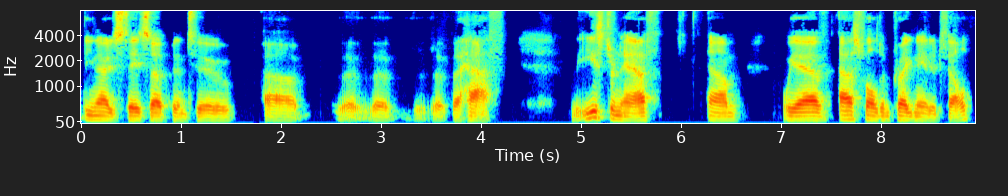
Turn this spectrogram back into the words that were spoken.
the United States up into uh, the, the, the, the, half. The eastern half, um, we have asphalt impregnated felt.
